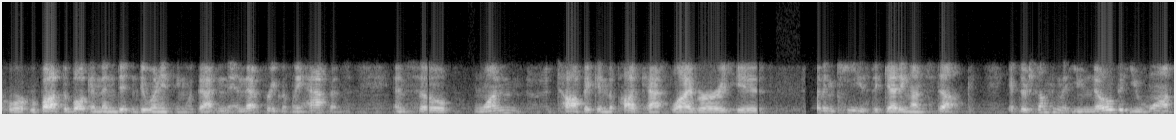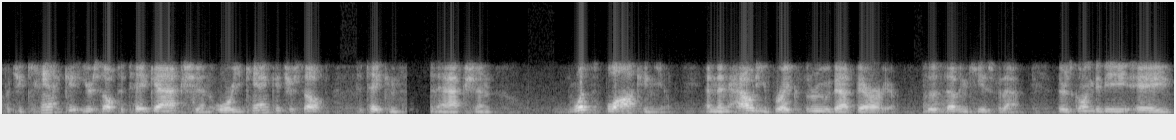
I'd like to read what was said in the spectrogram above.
Yeah. or who bought the book and then didn't do anything with that, and, and that frequently happens. And so, one topic in the podcast library is seven keys to getting unstuck. If there's something that you know that you want, but you can't get yourself to take action, or you can't get yourself to take consistent action, what's blocking you? And then how do you break through that barrier? So the seven keys for that. There's going to be a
